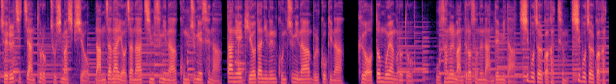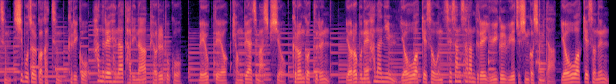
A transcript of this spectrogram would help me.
죄를 짓지 않도록 조심하십시오. 남자나 여자나 짐승이나 공중의 새나 땅에 기어다니는 곤충이나 물고기나 그 어떤 모양으로도 우상을 만들어서는 안 됩니다. 15절과 같음, 15절과 같음, 15절과 같음, 그리고 하늘의 해나 달이나 별을 보고 매혹되어 경배하지 마십시오. 그런 것들은 여러분의 하나님 여호와께서 온 세상 사람들의 유익을 위해 주신 것입니다. 여호와께서는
